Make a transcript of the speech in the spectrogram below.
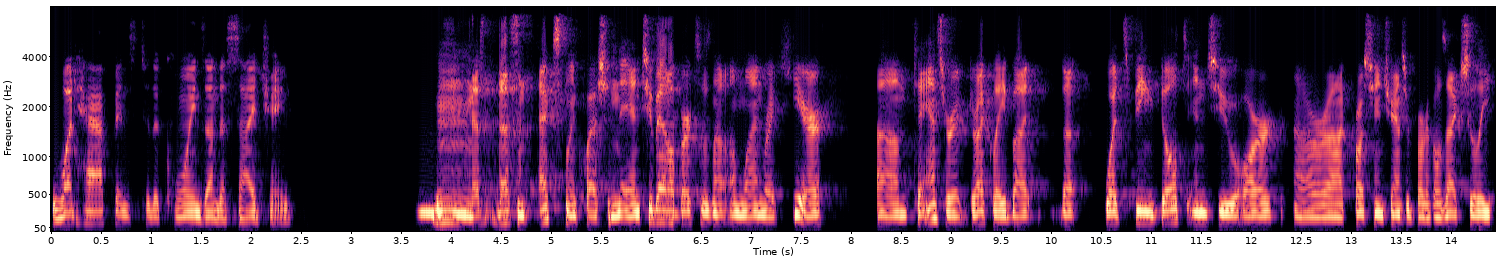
what happens to the coins on the sidechain? Mm, that's, that's an excellent question. And too bad Alberto is not online right here um, to answer it directly. But the, what's being built into our, our uh, cross chain transfer protocol is actually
